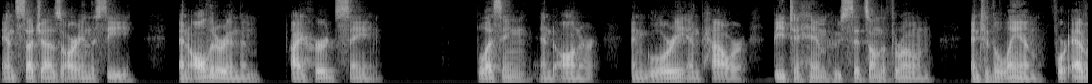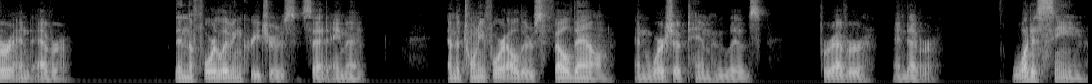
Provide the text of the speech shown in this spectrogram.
and such as are in the sea, and all that are in them, I heard saying, Blessing and honor and glory and power be to him who sits on the throne and to the Lamb forever and ever. Then the four living creatures said, Amen. And the twenty four elders fell down and worshiped him who lives forever and ever. What a scene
